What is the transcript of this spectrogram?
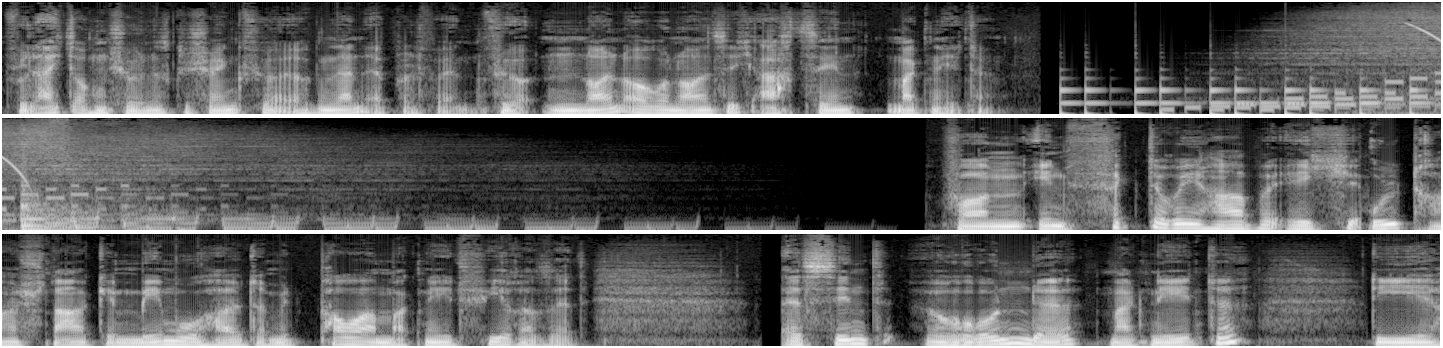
Vielleicht auch ein schönes Geschenk für irgendeinen Apple-Fan. Für 9,90 Euro 18 Magnete. Von Infactory habe ich ultra starke Memo-Halter mit Power Magnet 4er Set. Es sind runde Magnete, die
